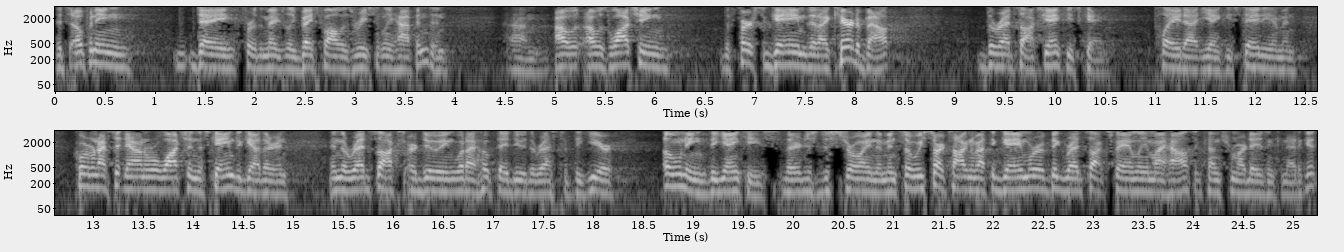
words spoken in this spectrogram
It's opening day for the Major League Baseball has recently happened, and um, I, w- I was watching the first game that I cared about, the Red Sox Yankees game, played at Yankee Stadium. And Corbin and I sit down and we're watching this game together, and, and the Red Sox are doing what I hope they do the rest of the year owning the Yankees. They're just destroying them. And so we start talking about the game. We're a big Red Sox family in my house. It comes from our days in Connecticut.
